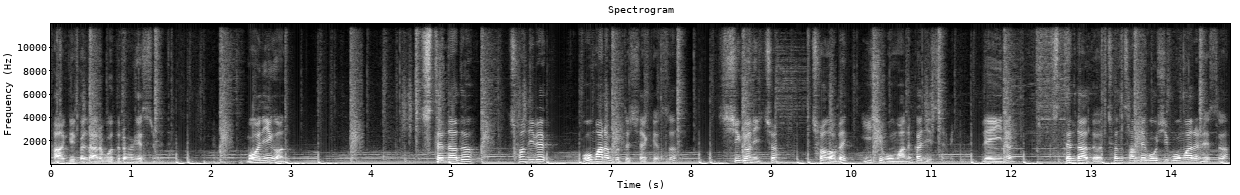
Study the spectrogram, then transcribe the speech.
가격을 알아보도록 하겠습니다. 모닝은 standard 1205만원부터 시작해서 시그니처 1525만원까지 있습니다. 레이는 standard 1355만원에서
